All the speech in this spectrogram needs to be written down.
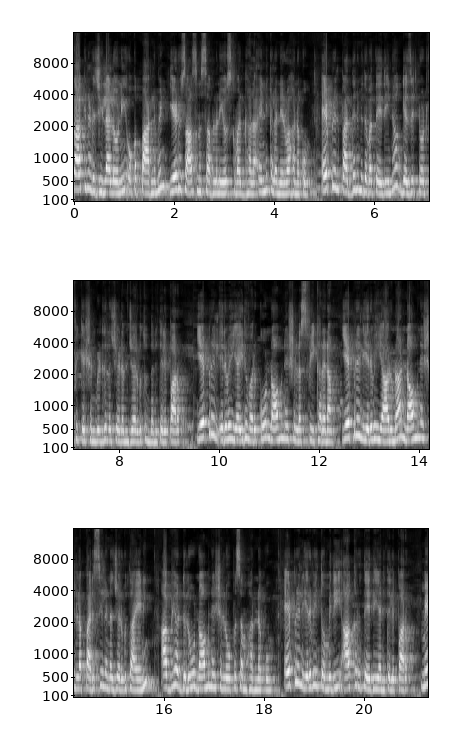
కాకినాడ జిల్లాలోని ఒక పార్లమెంట్ ఏడు శాసనసభల నియోజకవర్గాల ఎన్నికల నిర్వహణకు ఏప్రిల్ పద్దెనిమిదవ తేదీన గెజిట్ నోటిఫికేషన్ విడుదల చేయడం జరుగుతుందని తెలిపారు. ఏప్రిల్ ఇరవై ఐదు వరకు నామినేషన్ల స్వీకరణ. ఏప్రిల్ ఇరవై ఆరున నామినేషన్ల పరిశీలన జరుగుతాయని అభ్యర్థులు నామినేషన్ల ఉపసంహరణకు ఏప్రిల్ ఇరవై తొమ్మిది ఆఖరు తేదీ అని తెలిపారు. మే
